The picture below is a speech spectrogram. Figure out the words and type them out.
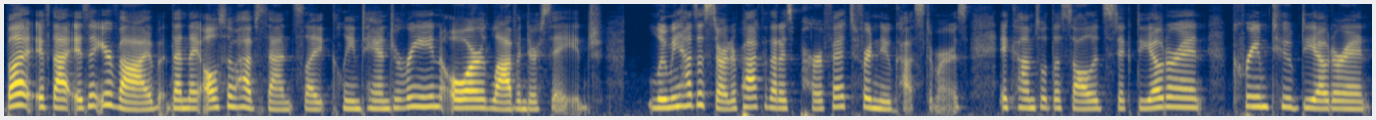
But if that isn't your vibe, then they also have scents like clean tangerine or lavender sage. Lume has a starter pack that is perfect for new customers. It comes with a solid stick deodorant, cream tube deodorant,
